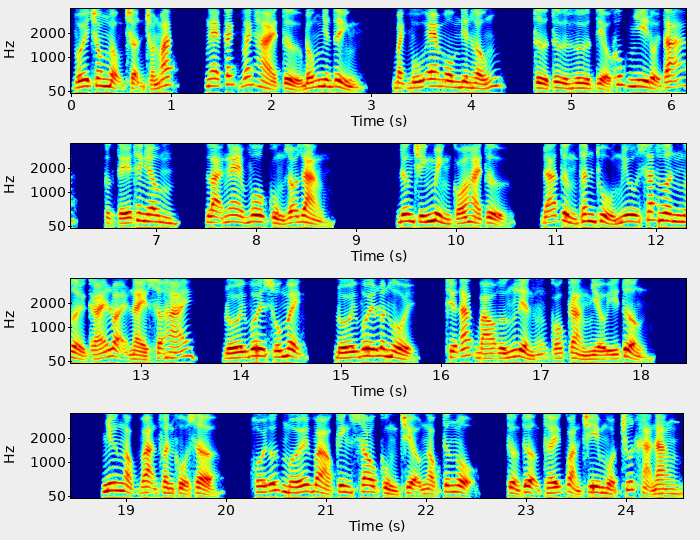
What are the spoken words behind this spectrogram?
với trong mộng trận tròn mắt, nghe cách vách hải tử bỗng nhiên tỉnh, bạch vũ em ôm điên hống, từ từ hư tiểu khúc nhi đổi tã, cực tế thanh âm, lại nghe vô cùng rõ ràng. Đương chính mình có hải tử, đã từng thân thủ mưu sát hơn người cái loại này sợ hãi, đối với số mệnh, đối với luân hồi, thiện ác báo ứng liền có càng nhiều ý tưởng. Như Ngọc vạn phần khổ sở, hồi ức mới vào kinh sau cùng Triệu Ngọc tương ngộ, tưởng tượng thấy quản chi một chút khả năng,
